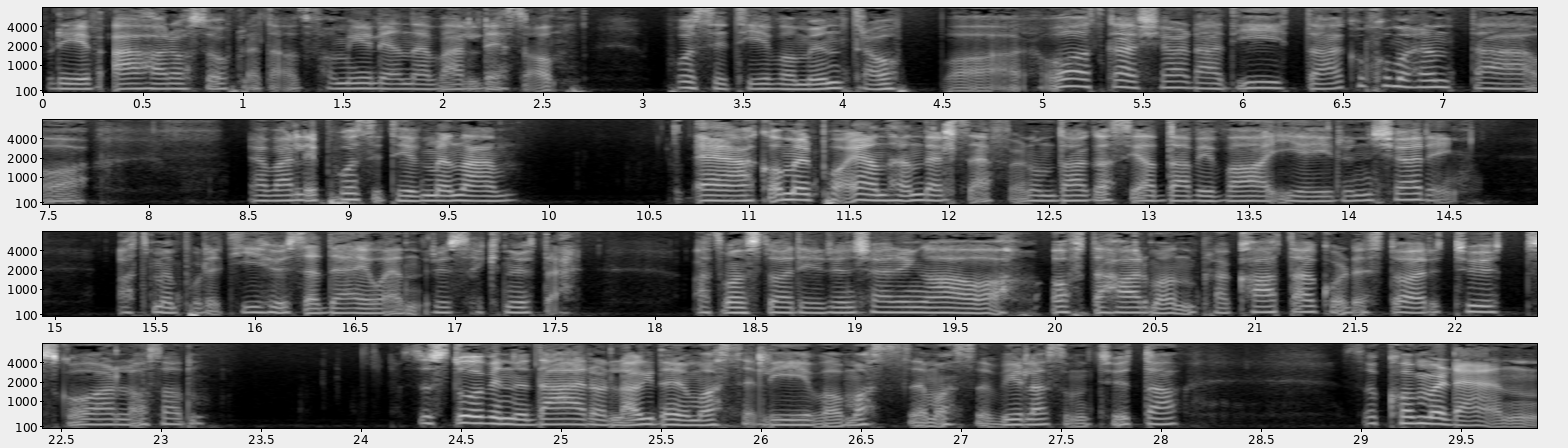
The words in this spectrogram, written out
Fordi jeg har også opplevd at familien er veldig sånn positiv og muntra opp og 'Å, skal jeg kjøre deg dit?' og 'Jeg kan komme og hente deg', og er veldig positiv. Men jeg, jeg kommer på en hendelse for noen dager siden da vi var i ei rundkjøring. At med politihuset, det er jo en russeknute. At man står i rundkjøringa, og ofte har man plakater hvor det står 'tut', 'skål' og sånn. Så sto vi nå der og lagde jo masse liv og masse, masse biler som tuta. Så kommer det en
